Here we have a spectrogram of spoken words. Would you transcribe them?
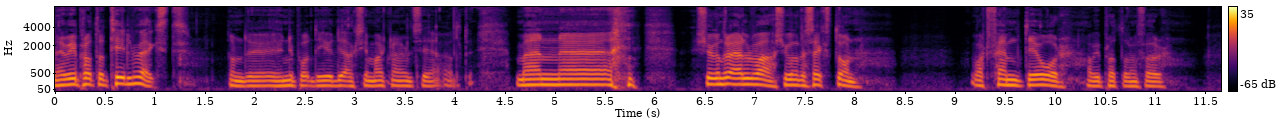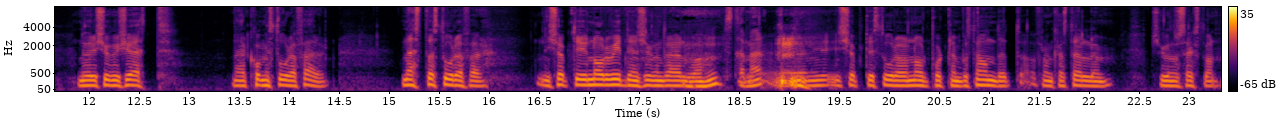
När vi pratar tillväxt, som du är inne på, det är ju det aktiemarknaden vill se. Alltid. Men eh, 2011, 2016, vart femte år har vi pratat om för. Nu är det 2021. När kommer stora affären? Nästa stora affär. Ni köpte ju Norrvidden 2011. Mm, stämmer. Eh, Ni köpte stora Norrporten-beståndet från Castellum 2016.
